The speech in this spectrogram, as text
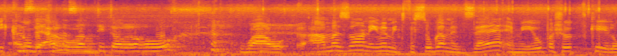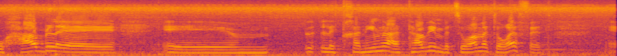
יקנו אז בקרוב. באמזון תתעוררו. וואו, אמזון, אם הם יתפסו גם את זה, הם יהיו פשוט כאילו האב ל... אה, לתכנים להט"בים בצורה מטורפת. אה,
